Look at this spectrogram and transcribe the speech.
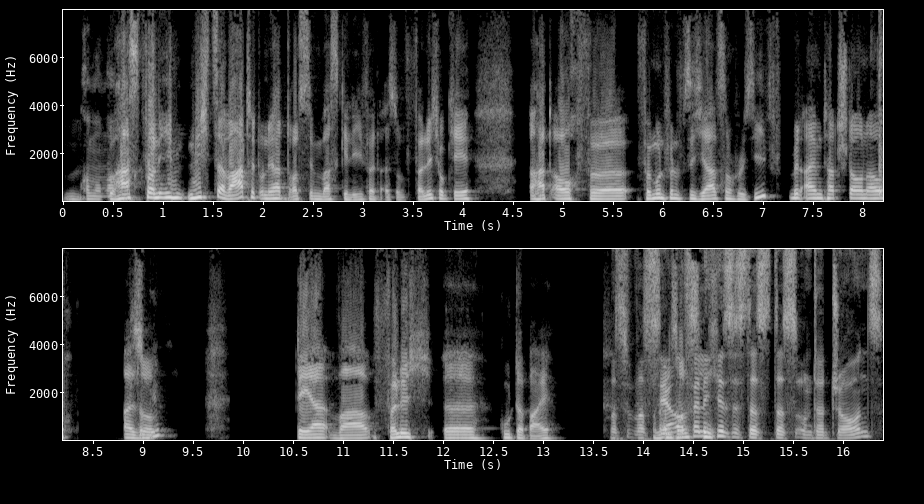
du hast von ihm nichts erwartet und er hat trotzdem was geliefert. Also völlig okay. Er hat auch für 55 Yards noch received mit einem Touchdown auch. Also Stabil. der war völlig äh, gut dabei. Was, was sehr auffällig ist, ist, dass, dass unter Jones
